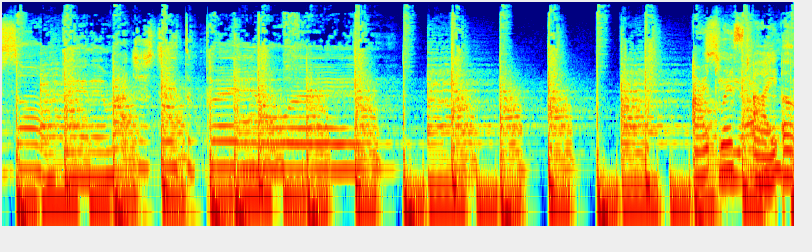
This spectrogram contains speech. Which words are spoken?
something, it might just take the pain away. Artlist.io.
